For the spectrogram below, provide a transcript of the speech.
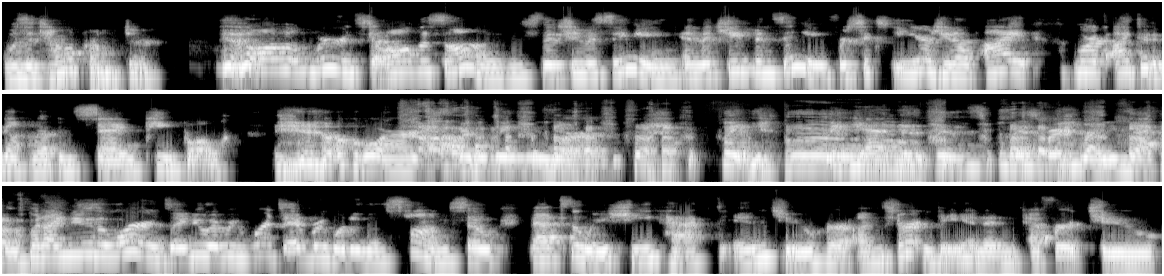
was a teleprompter with all the words to all the songs that she was singing and that she'd been singing for 60 years. You know, I, Mark, I could have gotten up and sang people you know, or, or the way you were. But, but yeah, this, this, this, right, exactly. But I knew the words. I knew every word to every one of those songs. So that's the way she hacked into her uncertainty in an effort to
